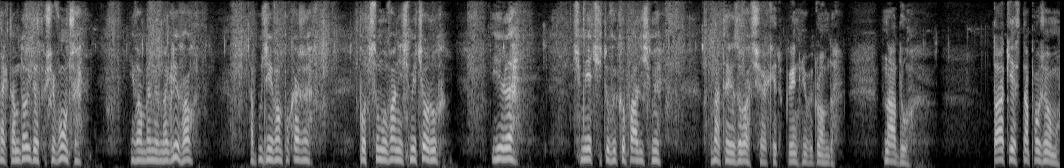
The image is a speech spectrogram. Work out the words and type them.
Jak tam dojdę, to się włączę i Wam będę nagrywał, a później Wam pokażę podsumowanie śmieciorów, ile śmieci tu wykopaliśmy na tej, zobaczcie jakie tu pięknie wygląda, na dół. Tak jest na poziomu,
